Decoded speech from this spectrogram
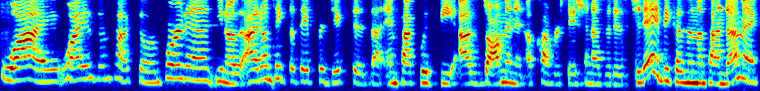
Why? Why is impact so important? You know i don't think that they predicted that impact would be as dominant a conversation as it is today because in the pandemic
